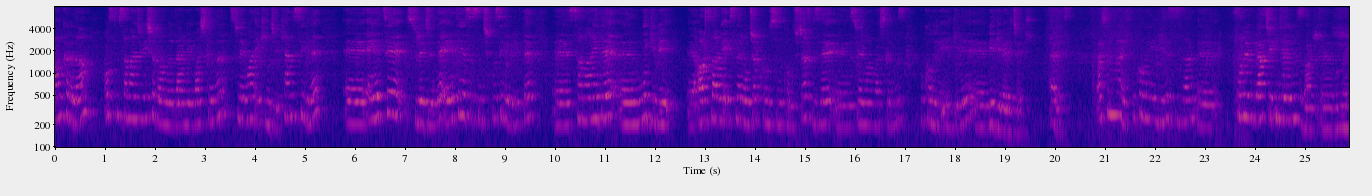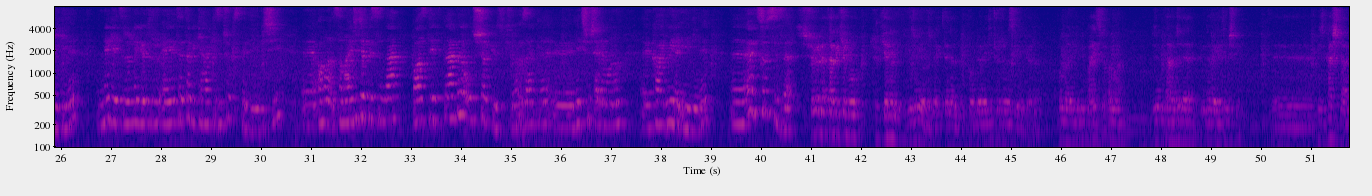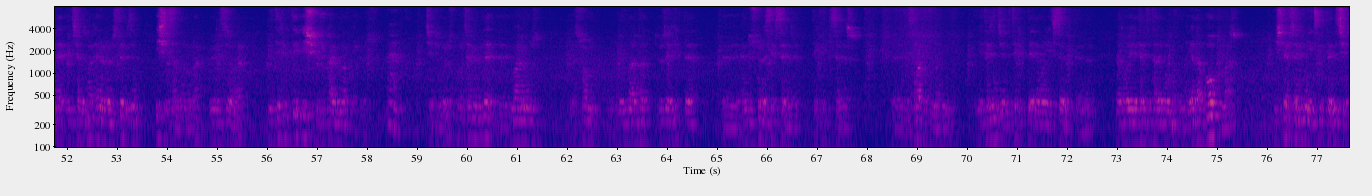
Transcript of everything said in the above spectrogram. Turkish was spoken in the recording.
Ankara'dan Ostim Sanayici ve İş Adamları Derneği Başkanı Süleyman Ekinci. Kendisiyle e, EYT sürecinde, EYT yasasının çıkmasıyla birlikte e, sanayide e, ne gibi e, artılar ve eksiler olacak konusunu konuşacağız. Bize e, Süleyman Başkanımız bu konuyla ilgili e, bilgi verecek. Evet. Başkanım evet bu konuyla ilgili sizden e, sanıyorum biraz çekincelerimiz var e, bununla ilgili. Ne getirir ne götürür herkesin çok istediği bir şey. E, ama sanayici cephesinden bazı tehditler de oluşacak gözüküyor. Özellikle e, yetişmiş elemanın e, kaybıyla ilgili. E, evet söz sizde. Şöyle tabii ki bu Türkiye'nin 20 yıldır beklenen bir problemiydi, çözülmesi gerekiyordu. Bununla ilgili bir bahis yok ama bizim daha önce de gündeme getirmiştik. Ee, birkaç tane ilçemiz var. En önemlisi de bizim iş insanları olarak, yönetici olarak nitelikli iş gücü kaybından korkuyoruz. Evet. Çekiniyoruz. Bunun sebebi de e, malumunuz e, son yıllarda özellikle e, endüstri meslek liseleri, teknik liseler, e, sanat okullarının yeterince nitelikli eleman yetiştiremediklerinden ya da o yeterince talep olmadığından ya da o okullar işlevselliğini yitirdikleri için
